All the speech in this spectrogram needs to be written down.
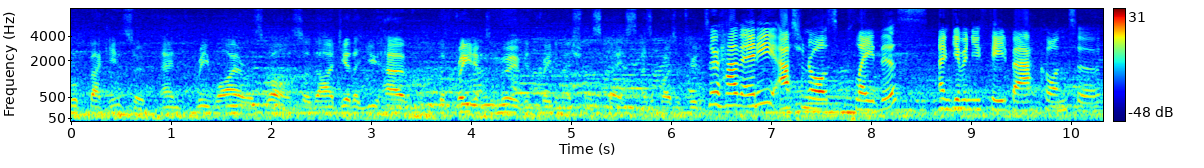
look back into and rewire as well. So the idea that you have the freedom to move in three-dimensional space as opposed to two. So, have any astronauts played this and given you feedback onto?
